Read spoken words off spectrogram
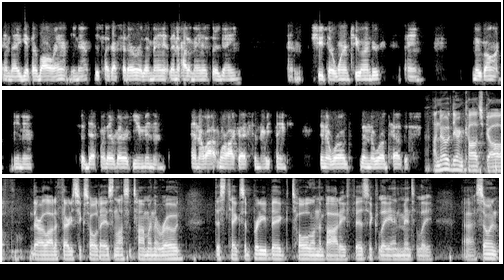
and they get their ball around. You know, just like I said earlier, they man they know how to manage their game and shoot their one or two under and move on. You know, so definitely they're very human and and a lot more like us than we think than the world than the world tells us. I know during college golf there are a lot of 36 hole days and lots of time on the road. This takes a pretty big toll on the body physically and mentally. Uh, so in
